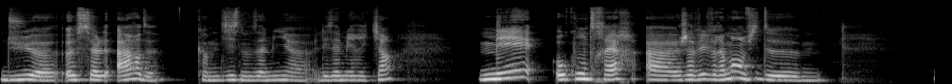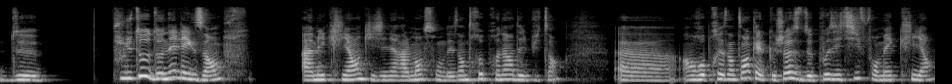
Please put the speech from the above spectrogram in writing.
du euh, hustle hard, comme disent nos amis euh, les Américains. Mais au contraire, j'avais vraiment envie de, de plutôt donner l'exemple à mes clients qui généralement sont des entrepreneurs débutants, en représentant quelque chose de positif pour mes clients,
